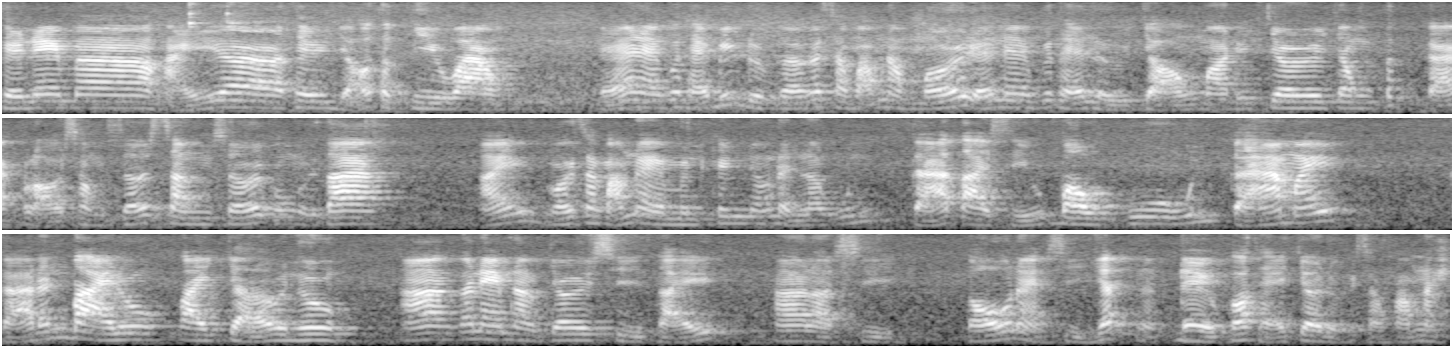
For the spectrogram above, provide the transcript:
thì anh em à, hãy à, theo dõi thật nhiều vào để anh em có thể biết được à, cái sản phẩm nào mới để anh em có thể lựa chọn mà đi chơi trong tất cả các loại sòng sới sân sới của người ta. Ấy và cái sản phẩm này mình khi nhận định là quýnh cả tài xỉu bầu cua quýnh cả máy cả đánh bài luôn tài chợ bình thường. À, các anh em nào chơi xì tẩy hay là xì tố này xì dách này, đều có thể chơi được cái sản phẩm này.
